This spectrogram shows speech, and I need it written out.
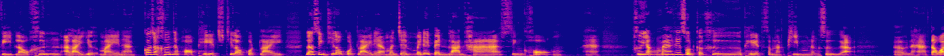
ฟีดเราขึ้นอะไรเยอะไหมนะก็จะขึ้นเฉพาะเพจที่เรากดไลค์แล้วสิ่งที่เรากดไลค์เนี่ย มันจะไม่ได้เป็นร้านค้าสิ่งของนะ คืออย่างมากที่สุดก็คือเพจสำนักพิมพ์หนังสืออะเออนะคะแต่ว่า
